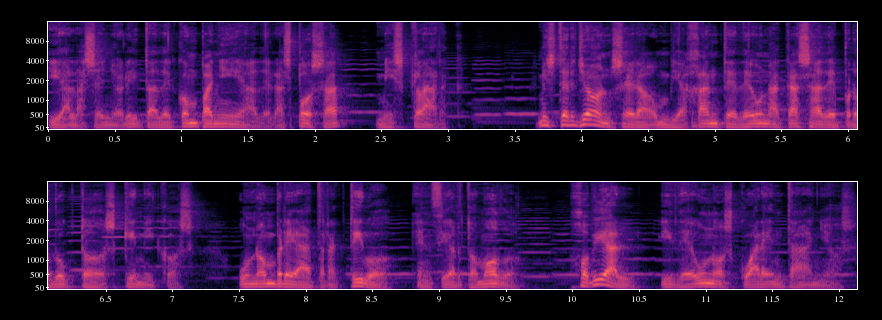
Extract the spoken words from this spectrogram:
y a la señorita de compañía de la esposa, Miss Clark. Mr. Jones era un viajante de una casa de productos químicos, un hombre atractivo, en cierto modo, jovial y de unos 40 años.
